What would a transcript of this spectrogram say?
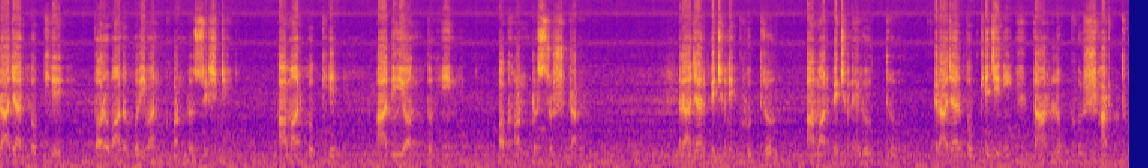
রাজার পক্ষে পরমাণু পরিমাণ খণ্ড সৃষ্টি আমার পক্ষে আদি অন্তহীন অখণ্ড স্রষ্টা। রাজার পেছনে ক্ষুদ্র, আমার পেছনে রুদ্র। রাজার পক্ষে যিনি তার লক্ষ্য স্বার্থ,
